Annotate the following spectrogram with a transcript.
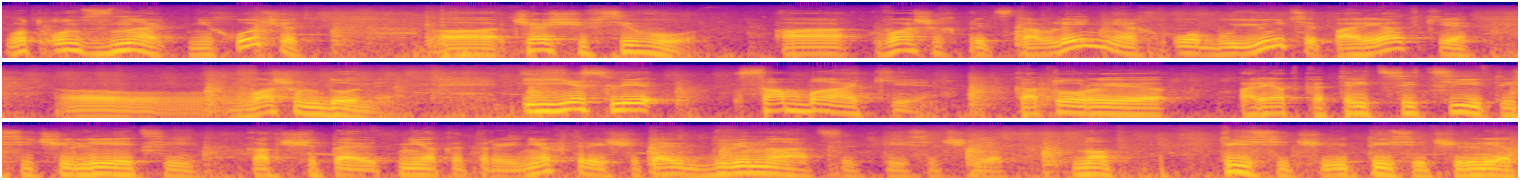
Вот он знать не хочет а, чаще всего о ваших представлениях об уюте, порядке в вашем доме. И если собаки, которые порядка 30 тысячелетий, как считают некоторые, некоторые считают 12 тысяч лет, но тысячи и тысячи лет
